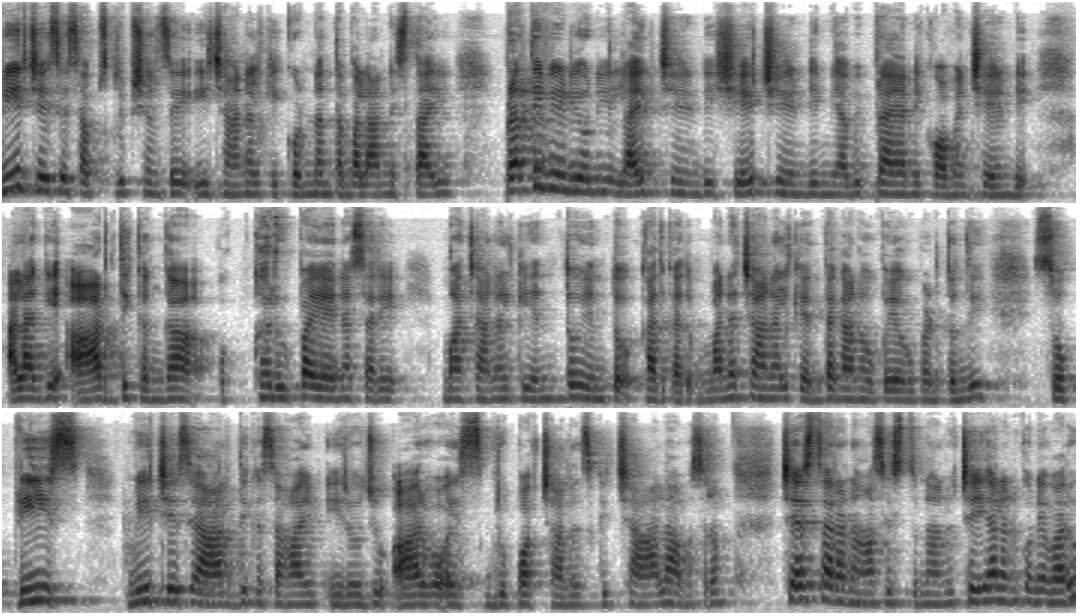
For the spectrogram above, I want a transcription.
మీరు చేసే సబ్స్క్రిప్షన్సే ఈ ఛానల్కి కొండంత బలాన్ని ఇస్తాయి. ప్రతి వీడియోని లైక్ చేయండి షేర్ చేయండి మీ అభిప్రాయాన్ని కామెంట్ చేయండి. అలాగే ఆర్థికంగా ఒక్క రూపాయి అయినా సరే మా ఛానల్కి ఎంతో ఎంతో కాదు కాదు మన ఛానల్కి ఎంతగానో ఉపయోగపడుతుంది. సో ప్లీజ్ మీరు చేసే ఆర్థిక సహాయం ఈరోజు ఆర్ వాయిస్ గ్రూప్ ఆఫ్ ఛానల్స్కి చాలా అవసరం. చేస్తారని ఆశిస్తున్నాను. చేయాలనుకునేవారు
